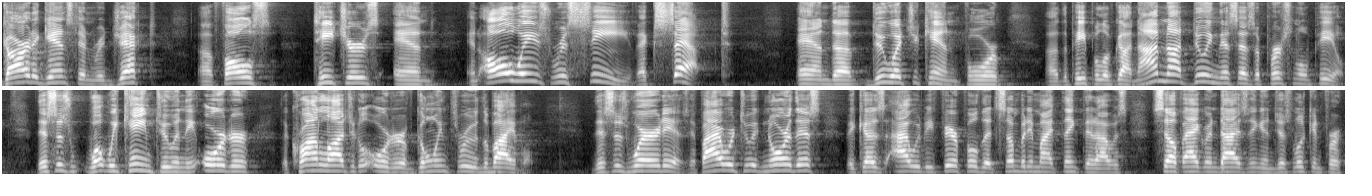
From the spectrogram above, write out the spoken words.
guard against and reject uh, false teachers and, and always receive, accept, and uh, do what you can for uh, the people of God. Now, I'm not doing this as a personal appeal. This is what we came to in the order, the chronological order of going through the Bible. This is where it is. If I were to ignore this because I would be fearful that somebody might think that I was self aggrandizing and just looking for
